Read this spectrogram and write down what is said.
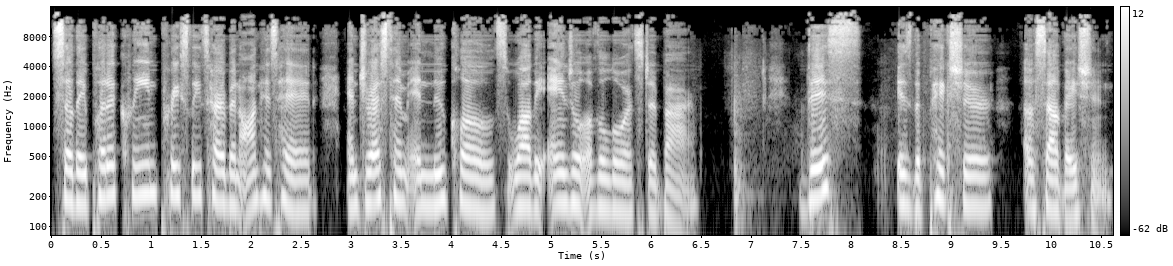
So they put a clean priestly turban on his head and dressed him in new clothes while the angel of the Lord stood by. This is the picture of salvation.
